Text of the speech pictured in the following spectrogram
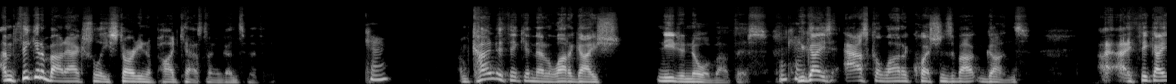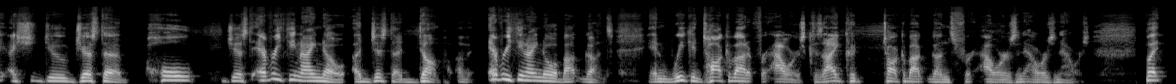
I'm thinking about actually starting a podcast on gunsmithing. Okay. I'm kind of thinking that a lot of guys sh- need to know about this. Okay. You guys ask a lot of questions about guns. I, I think I, I should do just a whole, just everything I know, a, just a dump of everything I know about guns. And we can talk about it for hours because I could talk about guns for hours and hours and hours. But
